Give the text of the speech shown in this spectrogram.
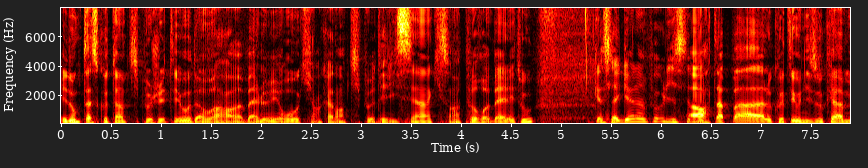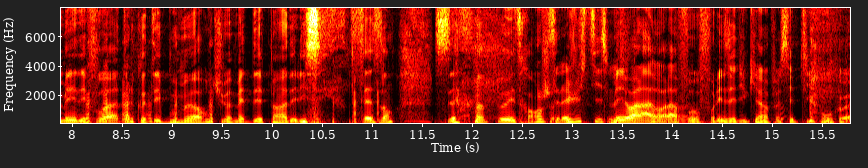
Et donc, t'as ce côté un petit peu GTO d'avoir bah, le héros qui encadre un petit peu des lycéens qui sont un peu rebelles et tout. Casse la gueule un peu au lycée. Alors, t'as pas le côté Onizuka, mais des fois, t'as le côté boomer où tu vas mettre des pains à des lycéens de 16 ans. C'est un peu étrange. c'est la justice. Mais voilà, voilà, faut, faut les éduquer un peu, ces petits cons, quoi.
